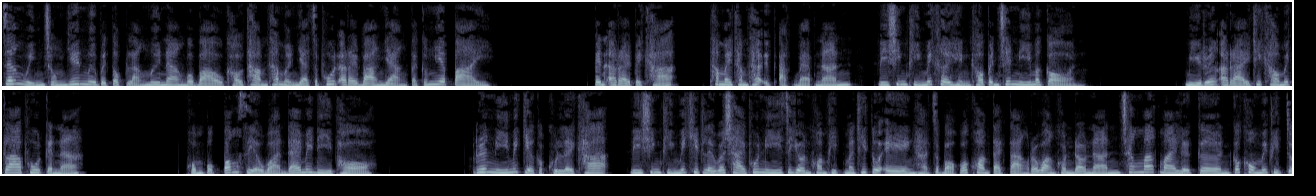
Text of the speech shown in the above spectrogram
เจิ้งหวินชงยื่นมือไปตบหลังมือนางเบาๆ เขาทำถ้าเหมือนอยากจะพูดอะไรบางอย่างแต่ก็เงียบไป เป็นอะไรไปคะทำไมทำท่าอึกอักแบบนั้นลีชิงผิงไม่เคยเห็นเขาเป็นเช่นนี้มาก่อน มีเรื่องอะไรที่เขาไม่กล้าพูดกันนะ ผมปกป้องเสี่ยวหวานได้ไม่ดีพอ เรื่องนี้ไม่เกี่ยวกับคุณเลยค่ะ ลีชิงผิงไม่คิดเลยว่าชายผู้นี้จะโยนความผิดมาที่ตัวเอง หากจะบอกว่าความแตกต่างระหว่างคนเรานั้น ช่างมากมายเหลือเกิน ก็คงไม่ผิดโจ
